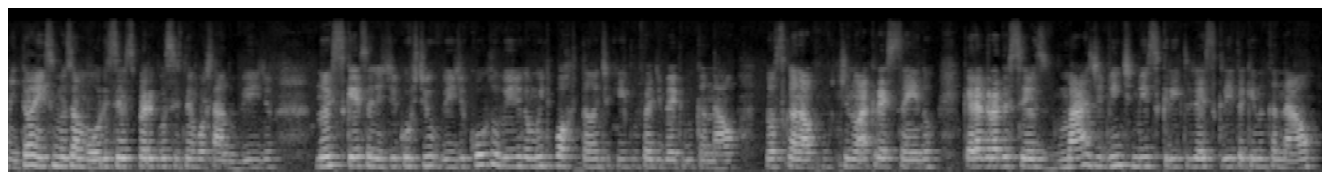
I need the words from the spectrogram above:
Então é isso, meus amores. Eu espero que vocês tenham gostado do vídeo. Não esqueça, gente, de curtir o vídeo. Curta o vídeo, que é muito importante aqui pro feedback do canal. Nosso canal continuar crescendo. Quero agradecer os mais de 20 mil inscritos já inscritos aqui no canal.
